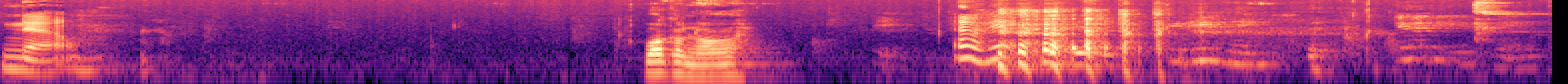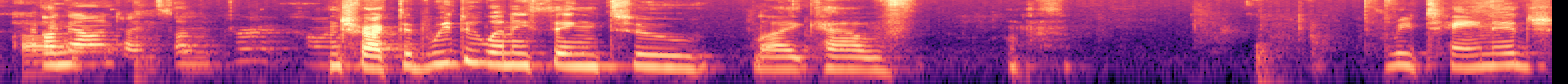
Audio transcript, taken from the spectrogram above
No. Welcome, Norma. Oh, yeah. Happy Valentine's Day. contract, did we do anything to like have retainage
